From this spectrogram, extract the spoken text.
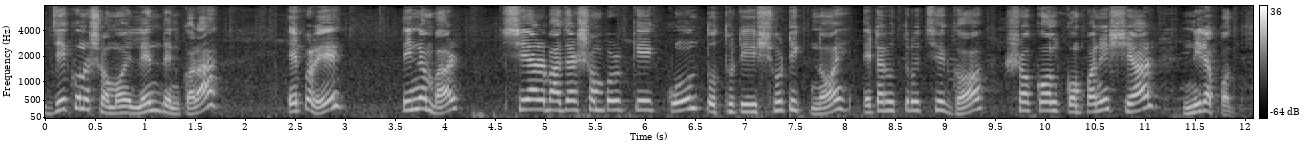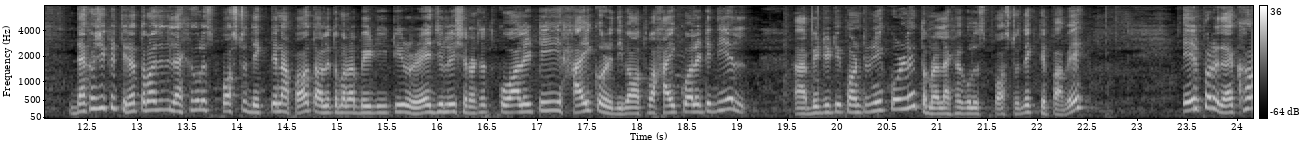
যে কোনো সময় লেনদেন করা। এরপরে তিন নাম্বার, শেয়ার বাজার সম্পর্কে কোন তথ্যটি সঠিক নয়? এটার উত্তর হচ্ছে ঘ, সকল কোম্পানির শেয়ার নিরাপদ। দেখো শিক্ষার্থীরা, তোমরা যদি লেখাগুলো স্পষ্ট দেখতে না পাও, তাহলে তোমরা ভিডিওটির রেজুলেশন অর্থাৎ কোয়ালিটি হাই করে দিবা, অথবা হাই কোয়ালিটি দিয়ে ভিডিওটি কন্টিনিউ করলে তোমরা লেখাগুলো স্পষ্ট দেখতে পাবে। এরপরে দেখো,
